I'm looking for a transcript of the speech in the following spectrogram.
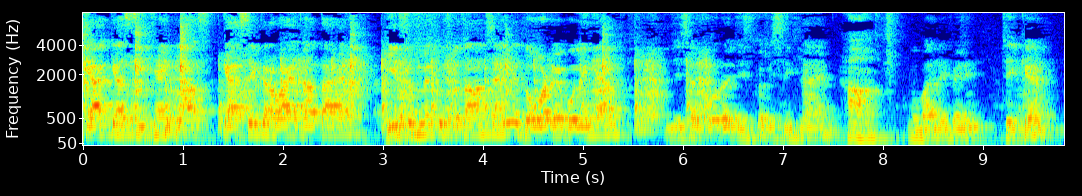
क्या क्या सीखे हैं? क्लास कैसे करवाया जाता है? ये सब में कुछ बताना चाहेंगे दो वर्ड में बोलेंगे आप। जी सर बोल रहे जिसको भी सीखना है हाँ। मोबाइल रिपेयरिंग ठीक है।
